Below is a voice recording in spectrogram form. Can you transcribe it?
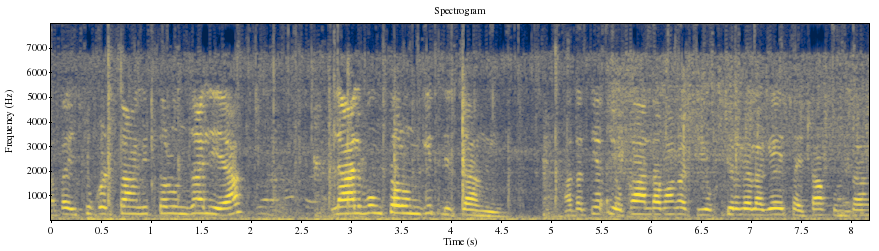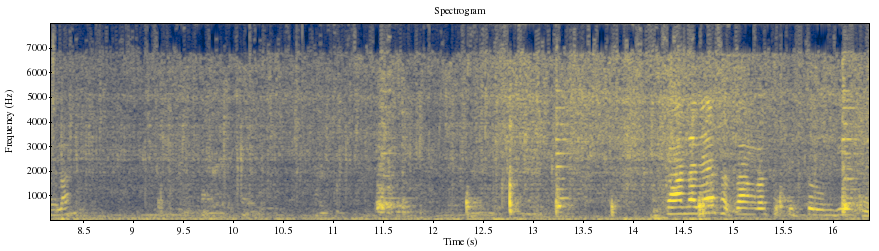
आता ही सुकट चांगली तळून झाली या लाल बुंग तळून घेतली चांगली. आता त्यात यो कांदा मागाशी एक चिरलेला घ्यायचा आहे टाकून चांगला. कांदा द्यायचा चांगला सुपीत तळून घ्यायचा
